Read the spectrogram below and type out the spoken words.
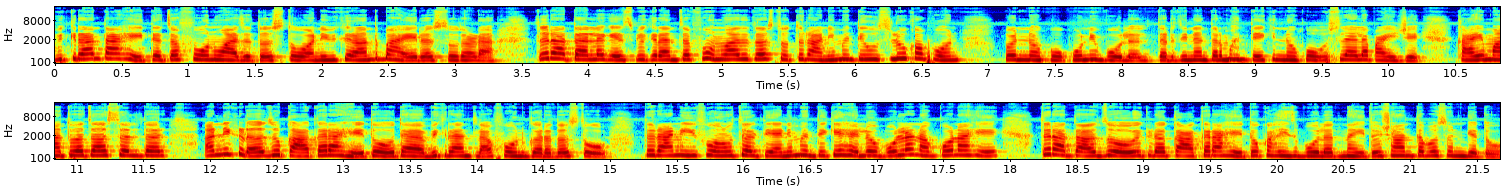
विक्रांत आहे त्याचा फोन वाजत असतो आणि विक्रांत बाहेर असतो थोडा. तर आता लगेच विक्रांतचा फोन वाजत असतो तर राणी म्हणते उचलू का फोन पण नको कोणी बोलल. तर ती नंतर म्हणते की नको उचलायला पाहिजे. काही महत्त्वाचं असेल तर. आणि इकडं जो काकर आहे तो त्या विक्रांतला फोन करत असतो. तर राणी फोन उचलते आणि म्हणते की हॅलो बोला ना कोण आहे? तर आता जो इकडं काकर आहे तो काहीच बोलत नाही. तो शांत बसून घेतो.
